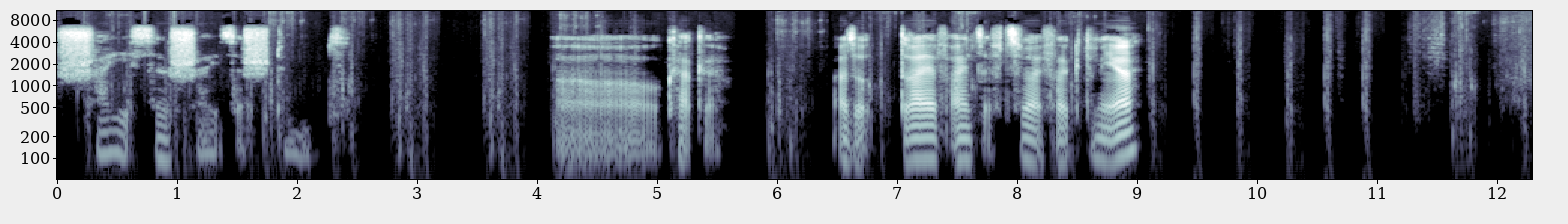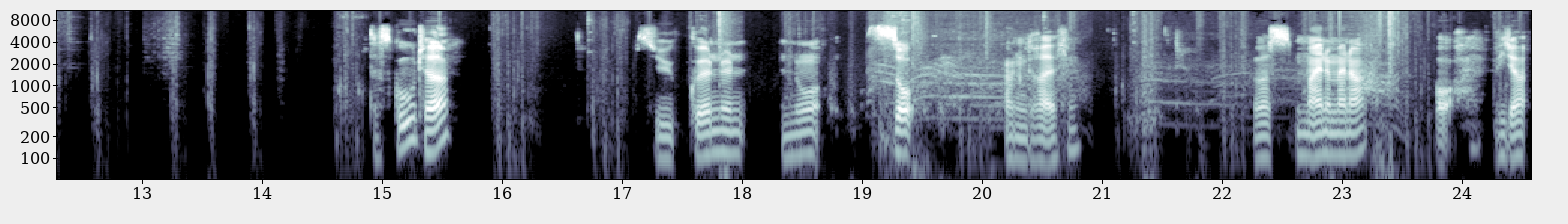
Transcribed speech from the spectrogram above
Scheiße, scheiße, stimmt. Oh, Kacke. Also 3F1, F2 folgt mir. Das Gute, sie können nur so angreifen. Was meine Männer oh, wieder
